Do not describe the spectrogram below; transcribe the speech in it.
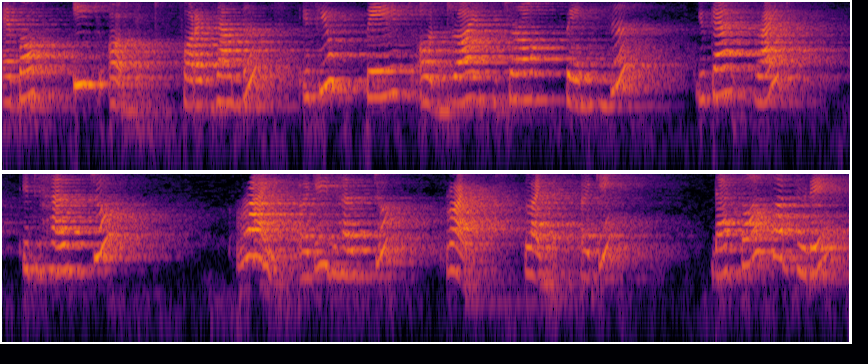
about each object. For example, if you paste or draw a picture of pencil, you can write, it helps to write, okay, it helps to write like that, okay. That's all for today.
